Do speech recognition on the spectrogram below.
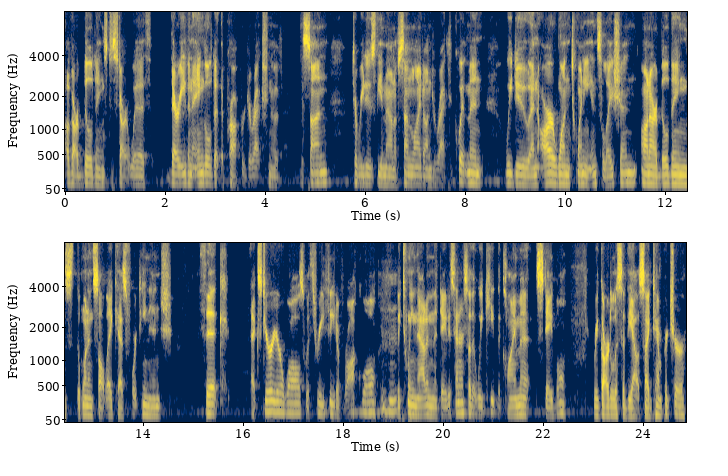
of our buildings to start with, they're even angled at the proper direction of the sun to reduce the amount of sunlight on direct equipment. We do an R120 insulation on our buildings. The one in Salt Lake has 14 inch thick exterior walls with three feet of rock wool between that and the data center so that we keep the climate stable regardless of the outside temperature.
